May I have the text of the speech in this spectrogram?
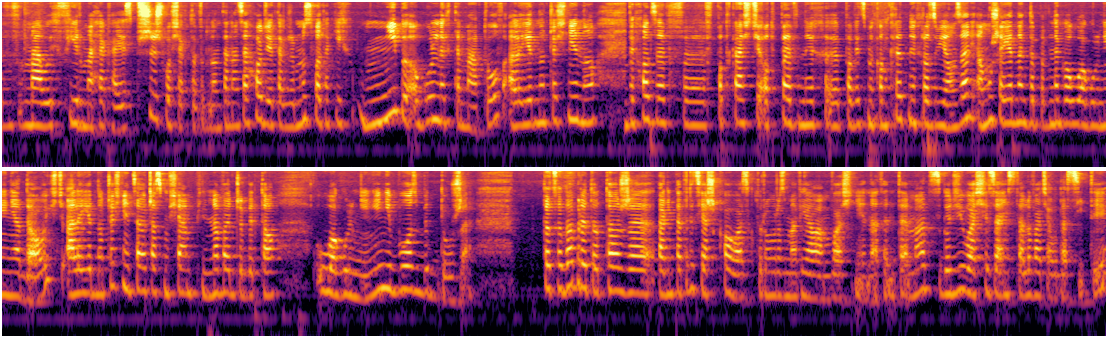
w małych firmach, jaka jest przyszłość, jak to wygląda na zachodzie. Także mnóstwo takich niby ogólnych tematów, ale jednocześnie no, wychodzę w, w podcaście od pewnych, y, powiedzmy, konkretnych rozwiązań, a muszę jednak do pewnego uogólnienia dojść, ale jednocześnie cały czas musiałam pilnować, żeby to uogólnienie nie było zbyt duże. To co dobre to to, że pani Patrycja Szkoła, z którą rozmawiałam właśnie na ten temat, zgodziła się zainstalować Audacity.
